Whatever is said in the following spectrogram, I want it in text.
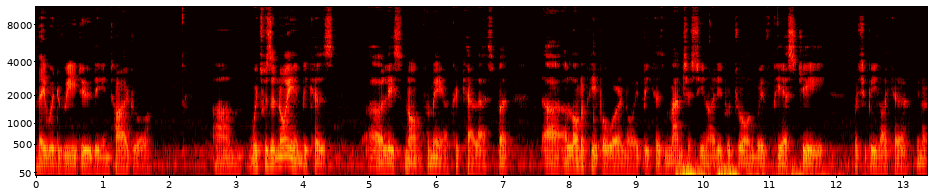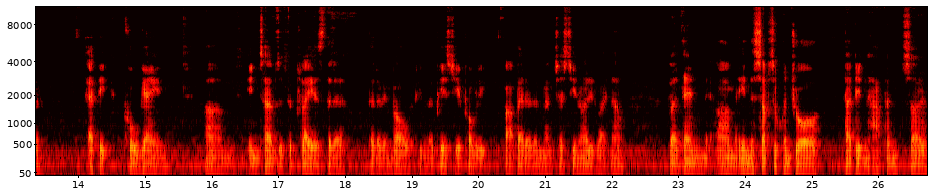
they would redo the entire draw, um, which was annoying because, uh, at least not for me, I could care less. But uh, a lot of people were annoyed because Manchester United were drawn with PSG, which would be like a you know epic cool game um, in terms of the players that are that are involved. Even though PSG are probably far better than Manchester United right now, but then um, in the subsequent draw, that didn't happen. So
